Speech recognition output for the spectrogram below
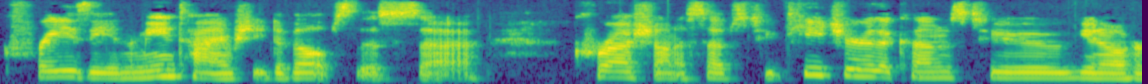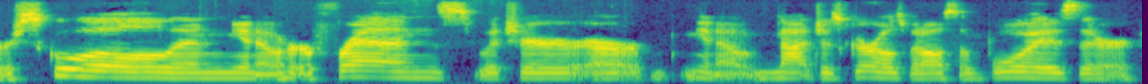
crazy. In the meantime, she develops this uh, crush on a substitute teacher that comes to you know her school and you know her friends which are, are you know not just girls but also boys that are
